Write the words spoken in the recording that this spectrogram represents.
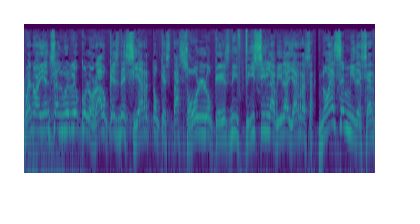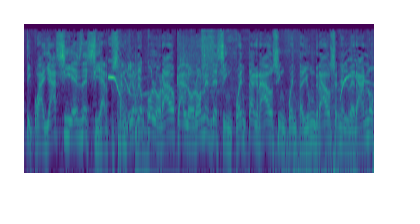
Bueno, ahí en San Luis Río Colorado, que es desierto, que está solo, que es difícil la vida allá, raza. No es semidesértico, allá sí es desierto. San Luis Río Colorado, calorones de 50 grados, 51 grados en el verano,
